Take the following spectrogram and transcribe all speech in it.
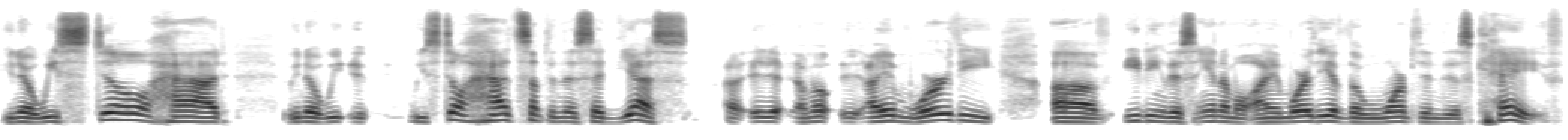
you know, we still had, you know, we we still had something that said, yes, uh, I am worthy of eating this animal. I am worthy of the warmth in this cave.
